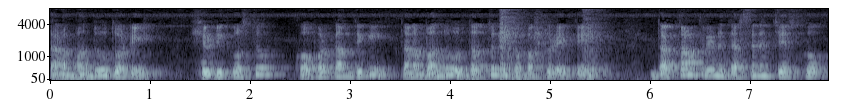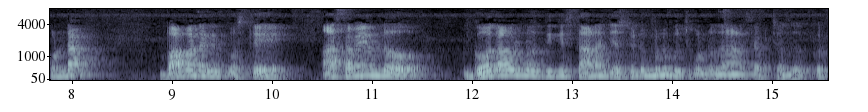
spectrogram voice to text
తన బంధువుతోటి షిరిడికి వస్తూ కోపర్గాం దిగి తన బంధువు దత్తుని యొక్క భక్తుడైతే దత్తాత్రేయుని దర్శనం చేసుకోకుండా బాబా దగ్గరికి వస్తే ఆ సమయంలో గోదావరిలో దిగి స్నానం చేస్తుంటే ముళ్ళు పుచ్చుకుంటుంది నాన్నసాహెబ్ చంద్రకరు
